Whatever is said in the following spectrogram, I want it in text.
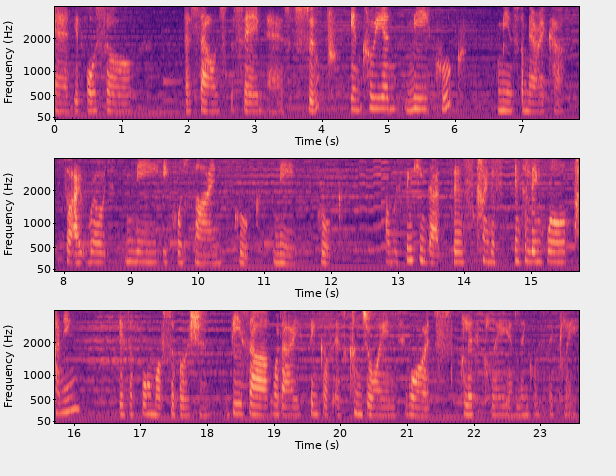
And it also uh, sounds the same as soup. In Korean, mi Guk means America. So I wrote mi equals sign Guk, mi, Guk. I was thinking that this kind of interlingual punning is a form of subversion. These are what I think of as conjoined words politically and linguistically.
